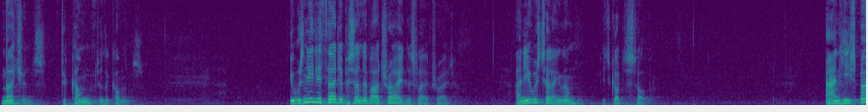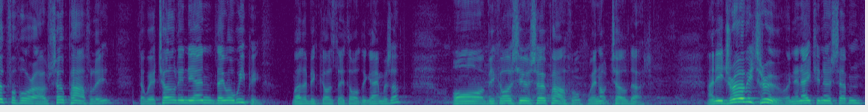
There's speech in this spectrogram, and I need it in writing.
merchants to come to the commons. It was nearly 30% of our trade, the slave trade. And he was telling them, it's got to stop. And he spoke for four hours so powerfully that we're told in the end they were weeping, whether because they thought the game was up or because he was so powerful. We're not told that. And he drove it through, and in 1807,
